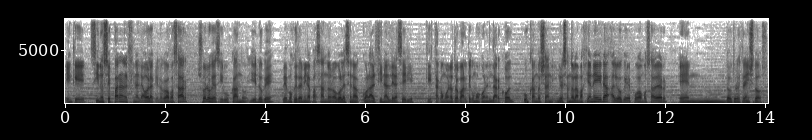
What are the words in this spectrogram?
en que si nos separan al final de la ola, que es lo que va a pasar, yo los voy a seguir buscando. Y es lo que vemos que termina pasando, ¿no? Con la escena, con, al final de la serie, que está como en otra parte, como con el Darkhold, buscando ya, ingresando a la magia negra, algo que después vamos a ver en Doctor Strange 2.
